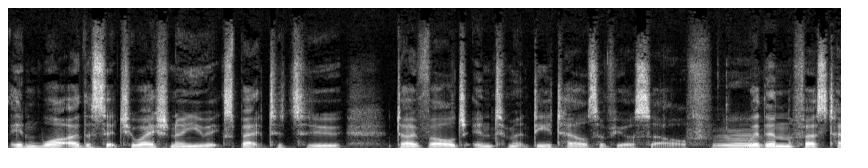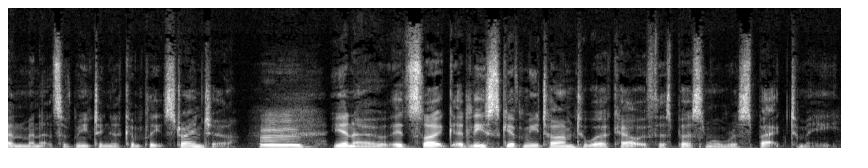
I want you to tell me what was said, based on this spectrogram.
in what other situation are you expected to divulge intimate details of yourself within the first 10 minutes of meeting a complete stranger? You know, it's like at least give me time to work out if this person will respect me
